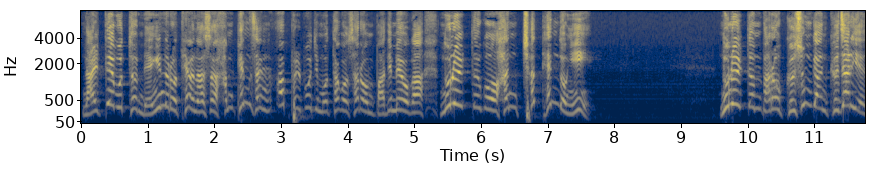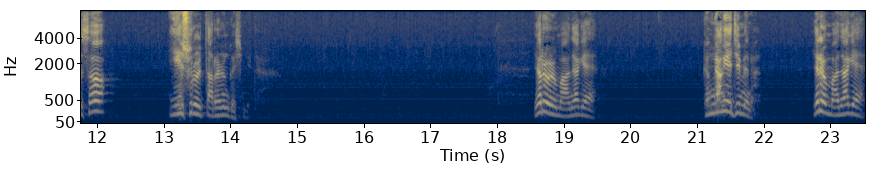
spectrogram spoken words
날 때부터 맹인으로 태어나서 한평생 앞을 보지 못하고 살아온 바디매오가 눈을 뜨고 한 첫 행동이 눈을 뜬 바로 그 순간 그 자리에서 예수를 따르는 것입니다. 여러분 만약에 건강해지면 여러분 만약에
